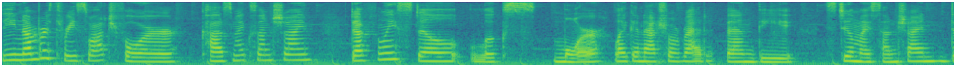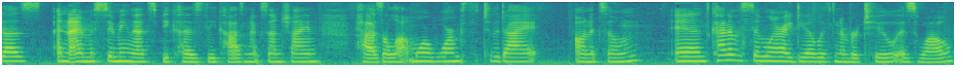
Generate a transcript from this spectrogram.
The number three swatch for Cosmic Sunshine definitely still looks more like a natural red than the Steal My Sunshine does. And I'm assuming that's because the Cosmic Sunshine has a lot more warmth to the dye on its own. And kind of a similar idea with number two as well.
